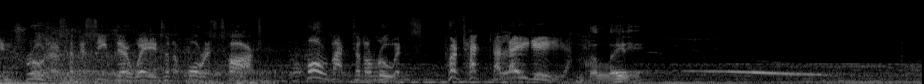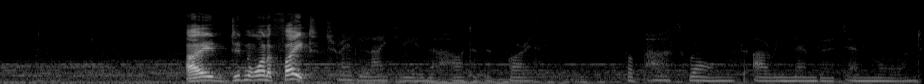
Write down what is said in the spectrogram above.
Intruders have deceived their way into the forest's heart. Fall back to the ruins. Protect the lady. The lady. I didn't want to fight. Tread lightly in the heart of the forest, for past wrongs are remembered and mourned.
